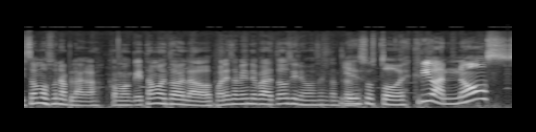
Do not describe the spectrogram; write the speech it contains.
y somos una plaga, como que estamos en todos lados. Pones ambiente para todos y nos vas a y encontrar. eso es todo. Escríbanos,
